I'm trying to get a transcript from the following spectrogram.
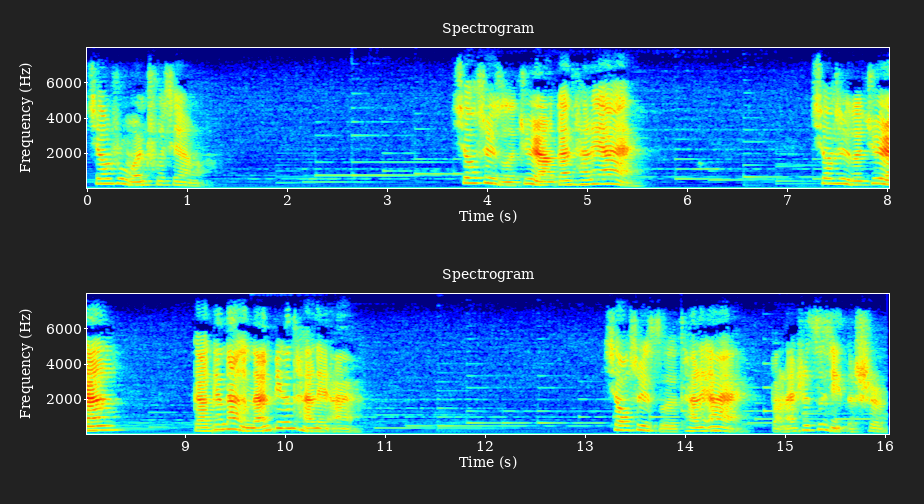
萧淑文出现了。萧穗子居然敢谈恋爱！萧穗子居然敢跟那个男兵谈恋爱！萧穗子谈恋爱本来是自己的事，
